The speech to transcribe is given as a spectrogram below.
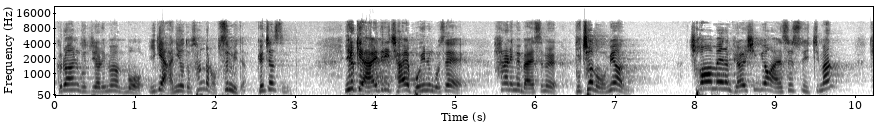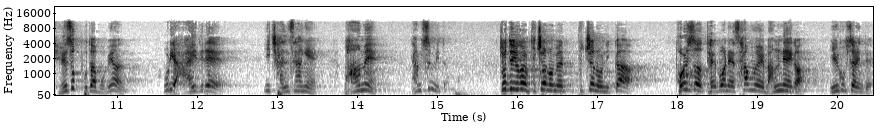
그러한 구절이면 뭐 이게 아니어도 상관없습니다. 괜찮습니다. 이렇게 아이들이 잘 보이는 곳에 하나님의 말씀을 붙여놓으면 처음에는 별 신경 안 쓸 수도 있지만 계속 보다 보면 우리 아이들의 이 잔상에 마음에 남습니다. 저도 이걸 붙여놓으면 붙여놓으니까 벌써 대번에 사무엘 막내가 일곱 살인데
